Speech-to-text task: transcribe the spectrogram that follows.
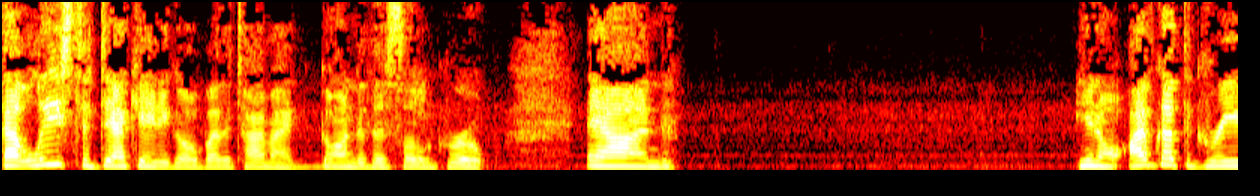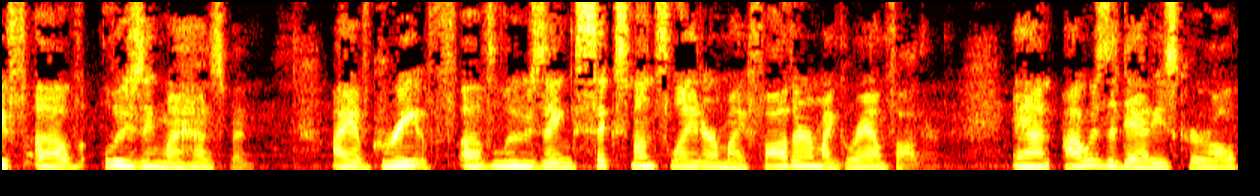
at least a decade ago by the time I'd gone to this little group. And you know, I've got the grief of losing my husband. I have grief of losing six months later my father and my grandfather. And I was a daddy's girl.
